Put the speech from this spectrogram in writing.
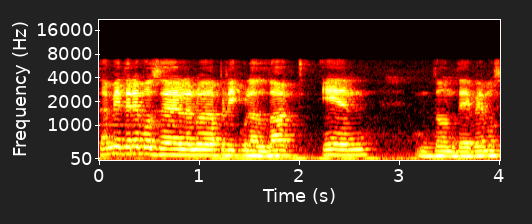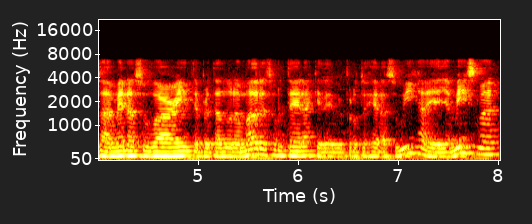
También tenemos eh, la nueva película Locked In, donde vemos a Mena Suvari interpretando a una madre soltera que debe proteger a su hija y a ella misma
